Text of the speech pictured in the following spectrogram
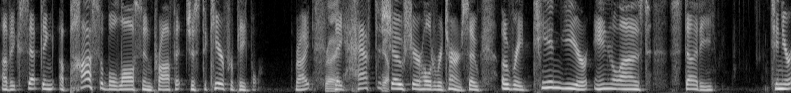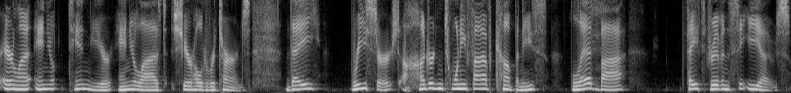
of accepting a possible loss in profit just to care for people. Right? right. They have to yep. show shareholder returns. So, over a 10 year annualized study 10 year airline annual 10 year annualized shareholder returns. They researched 125 companies led by faith driven CEOs.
